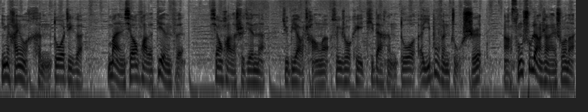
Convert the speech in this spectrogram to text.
因为含有很多这个慢消化的淀粉，消化的时间呢就比较长了，所以说可以替代很多呃一部分主食啊。从数量上来说呢，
